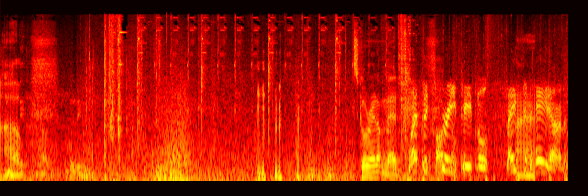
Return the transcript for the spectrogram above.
Um, Let's go right up mid. Weapons Fuck free, 'em. people. Lay some Alright. hate on them.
